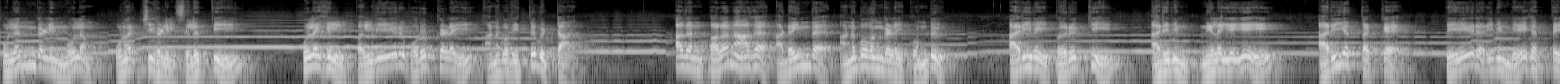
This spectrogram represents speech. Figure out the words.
புலன்களின் மூலம் உணர்ச்சிகளில் செலுத்தி உலகில் பல்வேறு பொருட்களை அனுபவித்து விட்டாய் அதன் பலனாக அடைந்த அனுபவங்களை கொண்டு அறிவை பெருக்கி அறிவின் நிலையையே அறியத்தக்க பேரறிவின் வேகத்தை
